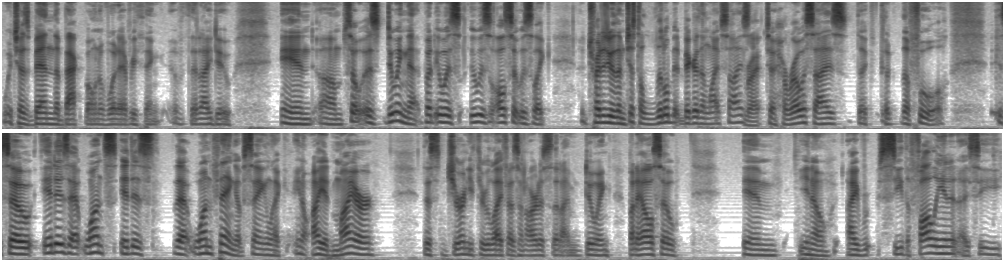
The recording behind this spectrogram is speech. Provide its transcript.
which has been the backbone of what everything of, that I do. And um, so it was doing that, but it was it was also it was like I try to do them just a little bit bigger than life size Right. to heroicize the, the the fool. So it is at once it is that one thing of saying like you know I admire this journey through life as an artist that I'm doing, but I also am you know I see the folly in it. I see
